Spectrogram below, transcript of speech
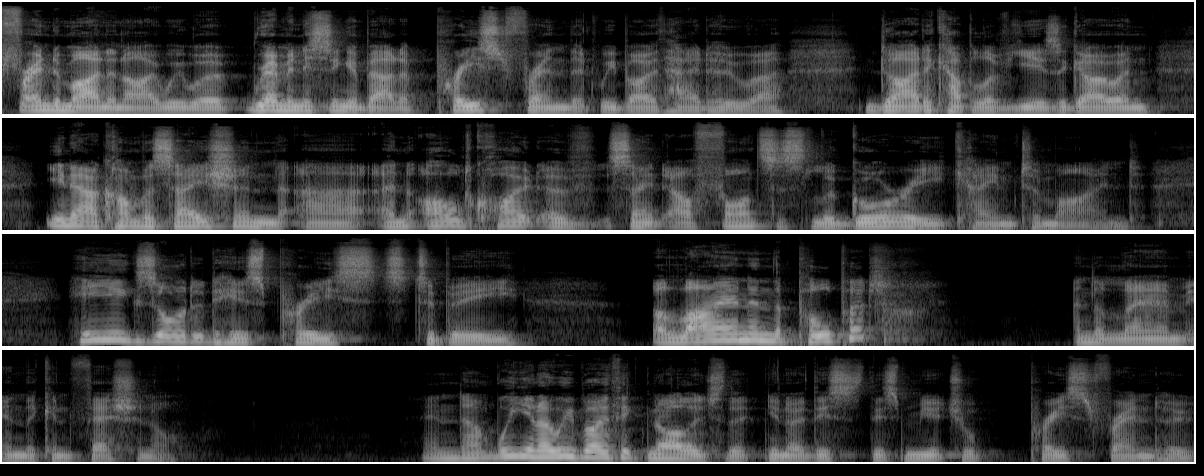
A friend of mine and I, we were reminiscing about a priest friend that we both had who uh, died a couple of years ago. And in our conversation, uh, an old quote of St. Alphonsus Liguori came to mind. He exhorted his priests to be a lion in the pulpit and a lamb in the confessional. And um, we, you know, we both acknowledge that you know this this mutual priest friend who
